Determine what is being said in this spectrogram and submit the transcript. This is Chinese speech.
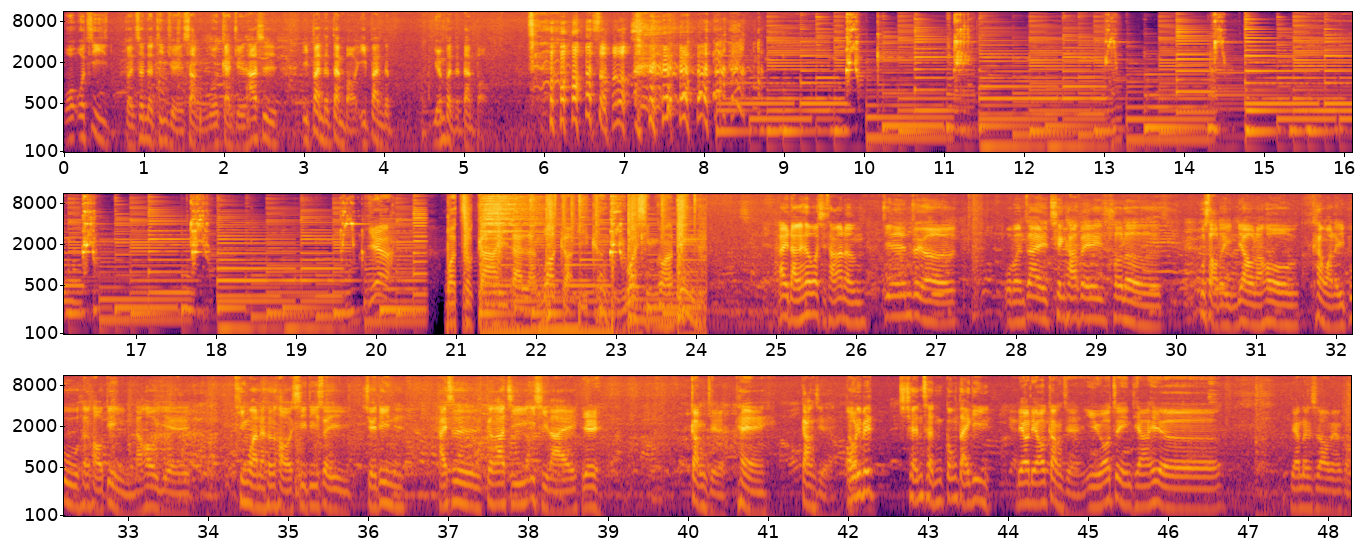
我我自己本身的听觉上，我感觉它是一半的蛋堡，一半的原本的蛋堡。什么东西？我做家己代人，我甲伊囥伫我心肝顶。嗨，大家好，我是长安人。今天这个我们在千咖啡喝了不少的饮料，然后看完了一部很好的电影，然后也听完了很好的 CD，所以决定还是跟阿基一起来耶，杠姐，嘿，杠姐，我这边全程讲台语，聊聊杠姐，因为我最近听迄个。两人时候没有讲，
